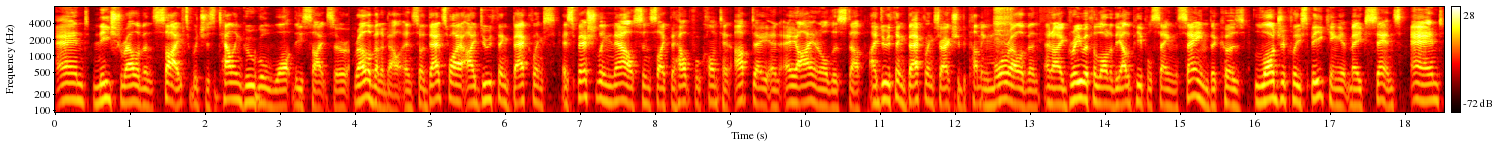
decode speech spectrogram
and niche relevant sites, which is telling Google what these sites are relevant about. And so that's why I do think backlinks, especially now since like the helpful content update and AI and all this stuff, I do think backlinks are actually becoming more relevant. And I agree with a lot of the other people saying the same because logically speaking, it makes sense. And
